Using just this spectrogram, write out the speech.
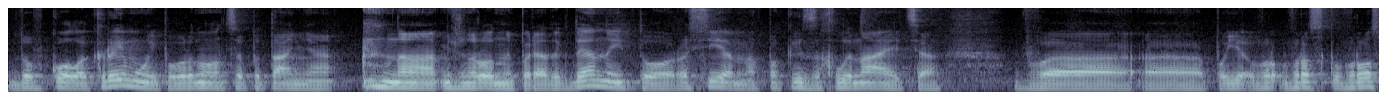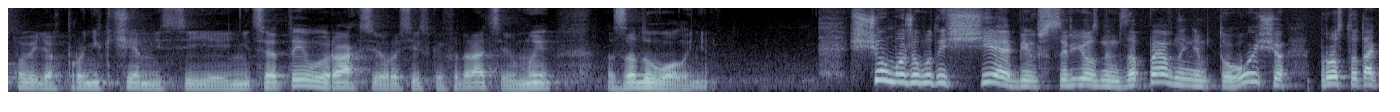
довкола Криму і повернула це питання на міжнародний порядок денний. То Росія навпаки захлинається в, е, в роз- в розповідях про нікчемність цієї ініціативи. Реакцією Російської Федерації ми задоволені. Що може бути ще більш серйозним запевненням того, що просто так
